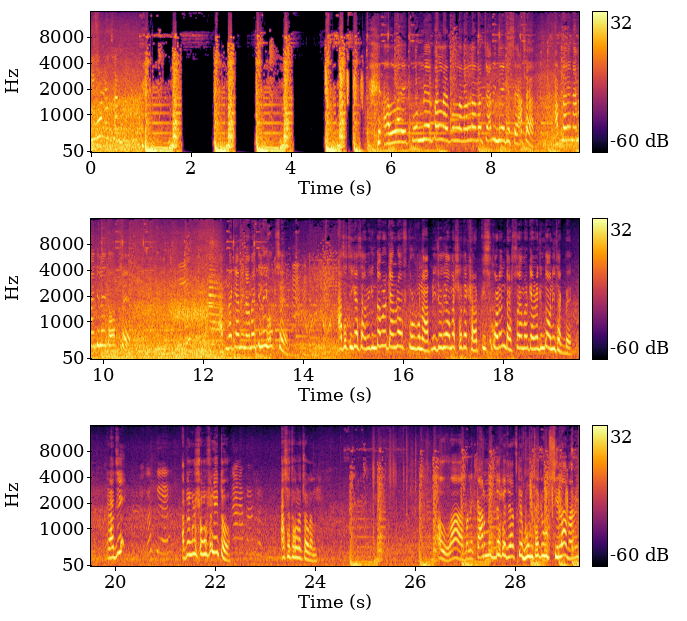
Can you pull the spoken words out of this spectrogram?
দিব না চাবি। আল্লাহ কোন মেয়ের পাল্লায় বললাম আল্লাহ আমার চাবি নিয়ে গেছে। আচ্ছা আপনাকে নামাই দিলেই তো হচ্ছে। আপনাকে আমি নামাই দিলেই হচ্ছে। আচ্ছা ঠিক আছে আমি কিন্তু আমার ক্যামেরা অফ করব না। আপনি যদি আমার সাথে খারাপ কিছু করেন দ্যাটস আমার ক্যামেরা কিন্তু অনই থাকবে। রাজি? আপনার কোনো সমস্যা নেই তো। আচ্ছা তাহলে চলেন। আল্লাহ মানে কার মুখ দেখে যে আজকে ঘুম থেকে উঠছিলাম? আমি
